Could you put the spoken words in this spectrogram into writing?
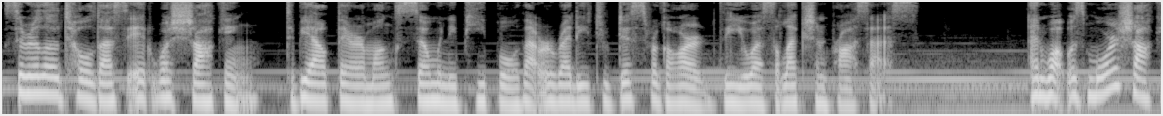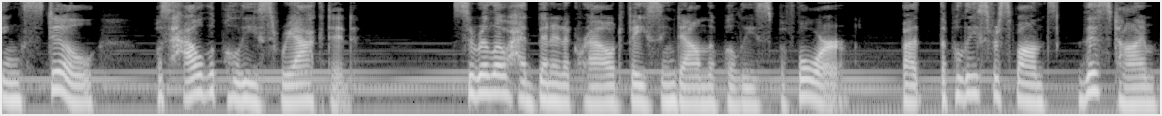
Cirilo told us it was shocking to be out there among so many people that were ready to disregard the US election process. And what was more shocking still was how the police reacted. Cirilo had been in a crowd facing down the police before, but the police response this time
